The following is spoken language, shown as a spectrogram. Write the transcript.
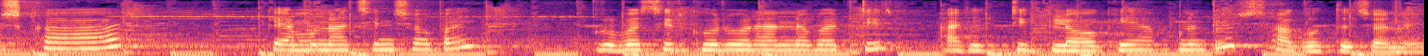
নমস্কার। কেমন আছেন সবাই? প্রবাসীর ঘরোয়া রান্নাবাটির আরেকটি ব্লগে আপনাদের স্বাগত জানাই।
